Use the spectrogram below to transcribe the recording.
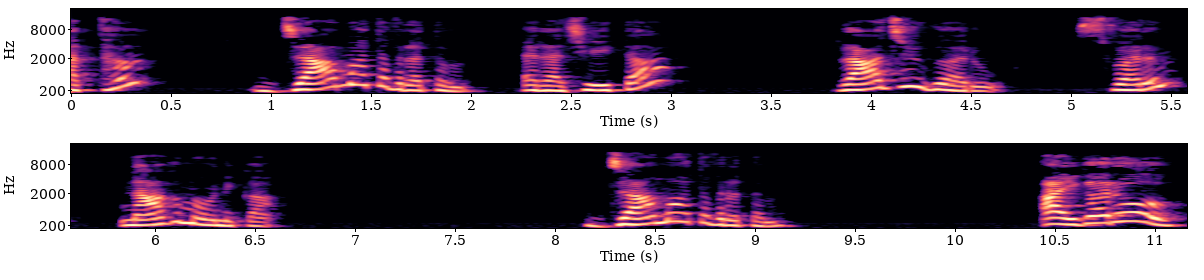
కథ జామాత వ్రతం రచయిత రాజీవ్ గారు. స్వరం నాగమౌనిక. జామాత వ్రతం. అయ్యగారు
